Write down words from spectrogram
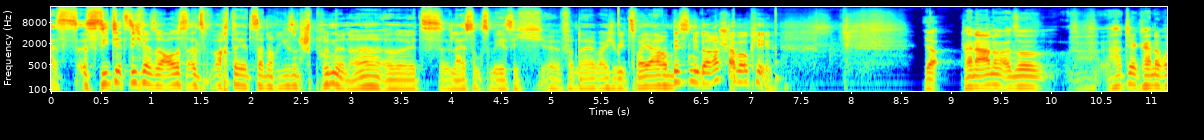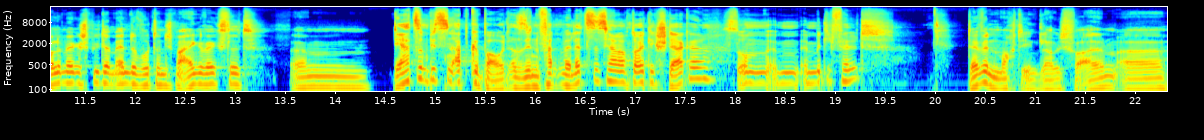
es, es sieht jetzt nicht mehr so aus, als macht er jetzt da noch Riesensprünge, ne? Also jetzt leistungsmäßig. Äh, von daher war ich über die zwei Jahre ein bisschen überrascht, aber okay. Ja, keine Ahnung, also hat ja keine Rolle mehr gespielt am Ende, wurde nicht mal eingewechselt. Ähm, Der hat so ein bisschen abgebaut. Also den fanden wir letztes Jahr noch deutlich stärker, so im, im, im Mittelfeld. Devin mochte ihn, glaube ich, vor allem. Äh,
